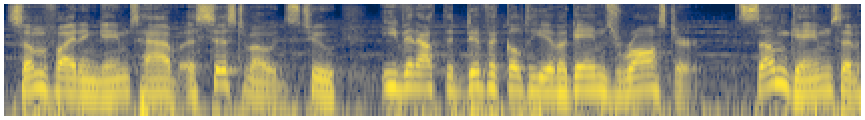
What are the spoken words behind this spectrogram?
Some fighting games have assist modes to even out the difficulty of a game's roster. Some games have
